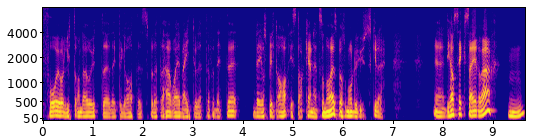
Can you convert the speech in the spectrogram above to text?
får jo lytteren der ute dette gratis, for dette her, og jeg vet jo dette, for dette ble jo spilt av i stad, Kenneth, så nå er spørsmålet om du husker det. Eh, De har seks seire hver, Mm.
